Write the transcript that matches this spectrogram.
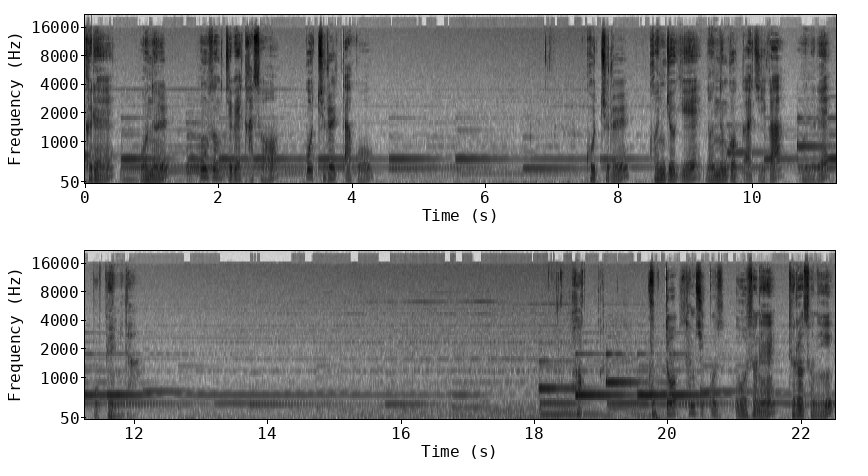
그래, 오늘 홍성집에 가서 고추를 따고 고추를 건조기에 넣는 것까지가 오늘의 목표입니다. 헉, 국도 39호선에 들어서니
